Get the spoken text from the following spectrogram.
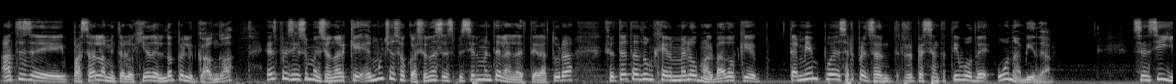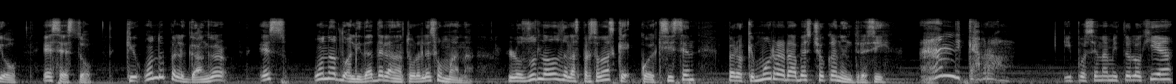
antes de pasar a la mitología del doppelganger, es preciso mencionar que en muchas ocasiones, especialmente en la literatura, se trata de un gemelo malvado que también puede ser present- representativo de una vida. Sencillo es esto, que un doppelganger es una dualidad de la naturaleza humana, los dos lados de las personas que coexisten, pero que muy rara vez chocan entre sí. Andy, cabrón. Y pues en la mitología,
